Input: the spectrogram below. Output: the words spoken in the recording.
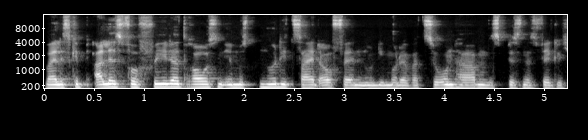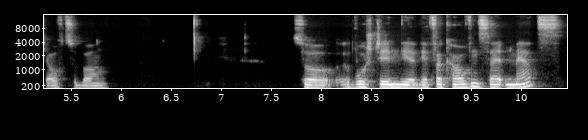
weil es gibt alles for free da draußen. Ihr müsst nur die Zeit aufwenden und die Motivation haben, das Business wirklich aufzubauen. So, wo stehen wir? Wir verkaufen seit März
